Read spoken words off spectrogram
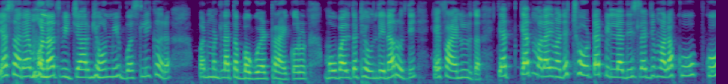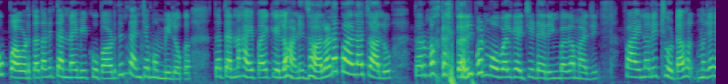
या साऱ्या मनात विचार घेऊन मी बसली खरं. पण म्हटलं आता बघूया ट्राय करून. मोबाईल तर ठेवून देणार होती हे फायनल होतं. त्यात मला माझ्या छोट्या पिल्ल्या दिसल्या जे मला खूप खूप आवडतात आणि त्यांनाही मी खूप आवडते त्यांच्या मम्मी लोक. तर त्यांना हायफाय केलं आणि झालं ना पाळणा चालू. तर मग काय तरी पण मोबाईल घ्यायची डेअरिंग बघा माझी. फायनली छोटा म्हणजे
